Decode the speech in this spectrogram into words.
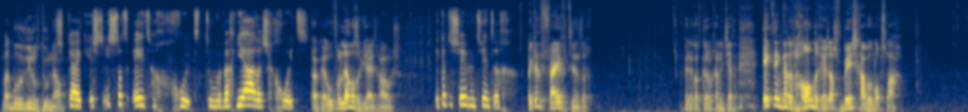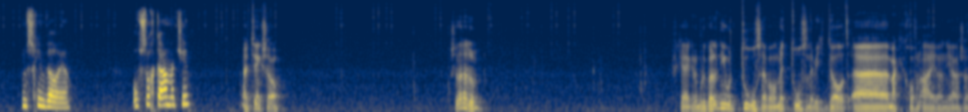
wat moeten we nu nog doen dan? Dus kijk, is, is dat eten gegroeid toen we weg... Ja, er is gegroeid. Oké, hoeveel levels heb jij trouwens? Ik heb er 27. Ik heb er 25. Binnenkort kunnen we gaan chatten. Ik denk dat het handig is als we bezig gaan met een opslag. Misschien wel, ja. Opslagkamertje. I think so. Zullen we dat doen? Even kijken, dan moet ik wel nieuwe tools hebben, want met tools zijn een beetje dood. Eh, maak ik gewoon van iron, ja zo.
